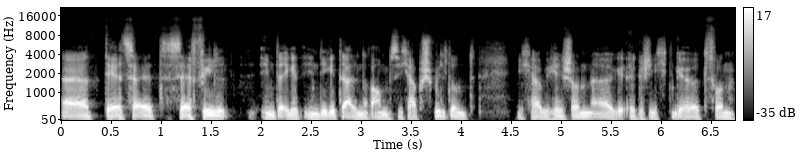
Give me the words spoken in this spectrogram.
derzeit sehr viel im, im, digitalen Raum sich abspielt. Und ich habe hier schon äh, Geschichten gehört von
